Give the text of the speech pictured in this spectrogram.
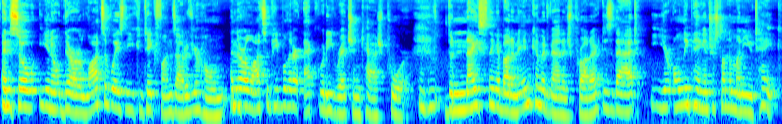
And so, you know, there are lots of ways that you can take funds out of your home, and there are lots of people that are equity rich and cash poor. Mm-hmm. The nice thing about an income advantage product is that you're only paying interest on the money you take.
